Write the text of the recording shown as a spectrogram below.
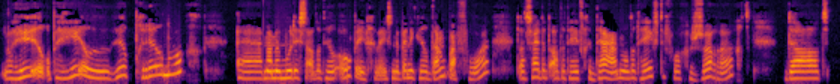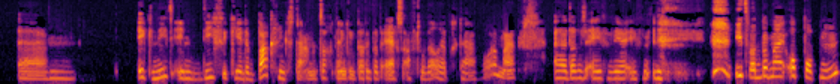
wel heel, op heel, heel pril nog. Eh, maar mijn moeder is er altijd heel open in geweest. En daar ben ik heel dankbaar voor. Dat zij dat altijd heeft gedaan. Want dat heeft ervoor gezorgd dat ehm, ik niet in die verkeerde bak ging staan. En toch denk ik dat ik dat ergens af en toe wel heb gedaan hoor. Maar uh, dat is even weer even iets wat bij mij oppopt nu.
